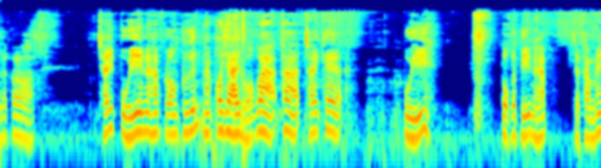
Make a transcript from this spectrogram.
แล้วก็ใช้ปุ๋ยนะครับ รองพื้นนะเพราะยายบอกว่าถ้าใช้แค่ปุ๋ยปกตินะครับ จะทำให้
